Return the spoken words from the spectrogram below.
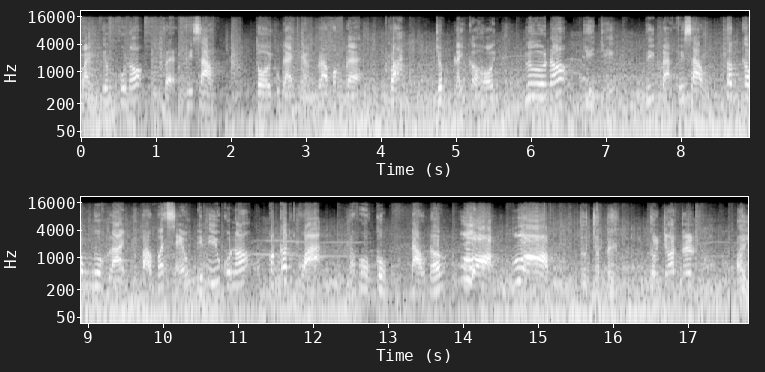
bàn chân của nó về phía sau. Tôi cũng đã nhận ra vấn đề Và giúp lấy cơ hội Lừa nó di chuyển Tiến ra phía sau Tấn công ngược lại vào vết sẹo điểm yếu của nó. Và kết quả nó vô cùng đau đớn. Tôi chết tiệt Tôi chết tiệt Mày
